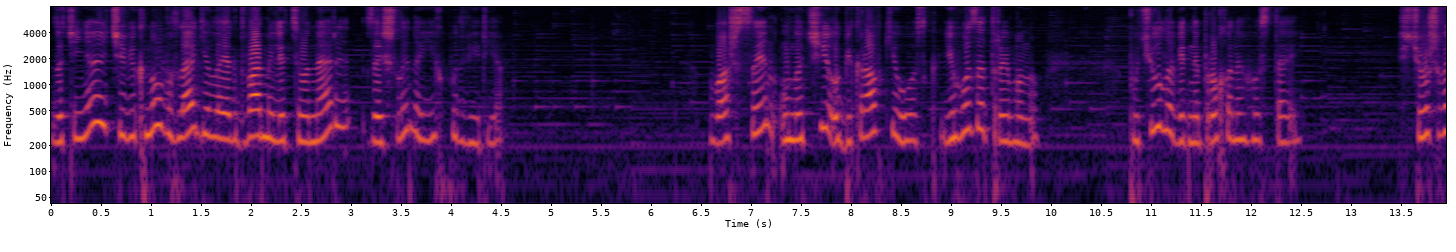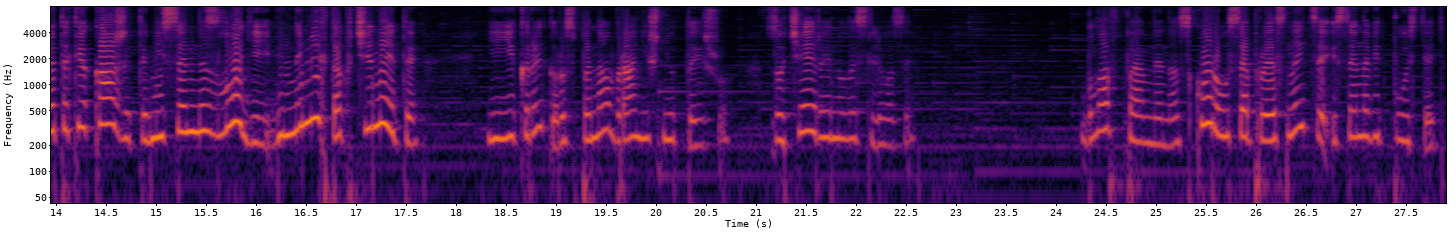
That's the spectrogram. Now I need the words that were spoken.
Зачиняючи вікно, вгледіла, як два міліціонери зайшли на їх подвір'я. Ваш син уночі обікрав кіоск, його затримано, почула від непроханих гостей. Що ж ви таке кажете? Мій син не злодій, він не міг так вчинити. Її крик розпинав ранішню тишу, з очей ринули сльози. Була впевнена, скоро усе проясниться і сина відпустять.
